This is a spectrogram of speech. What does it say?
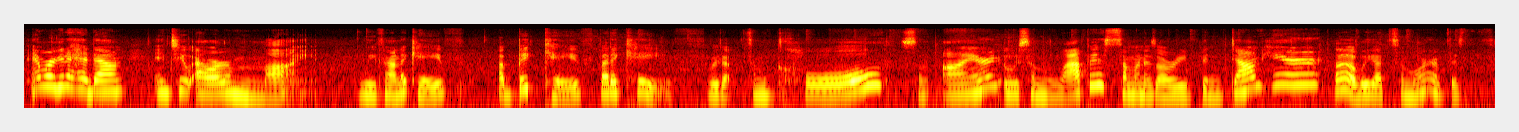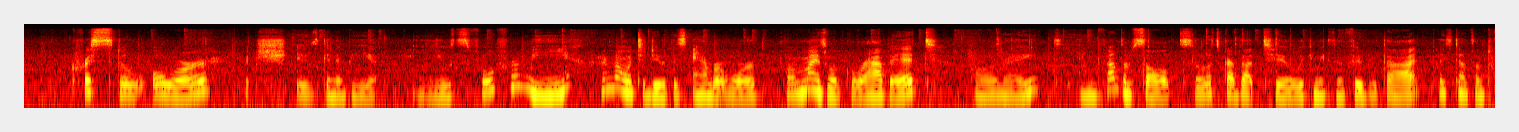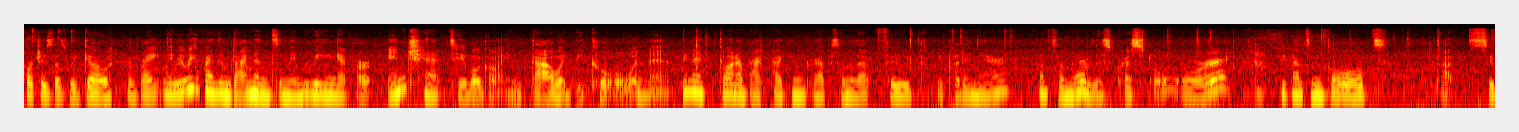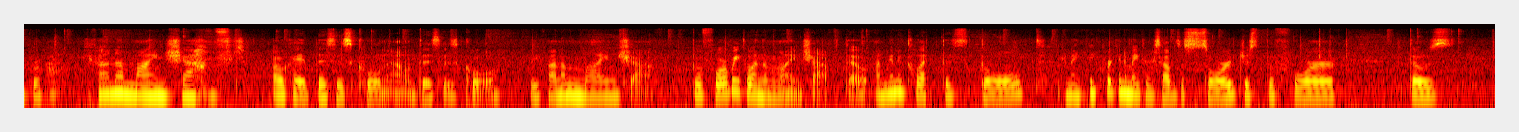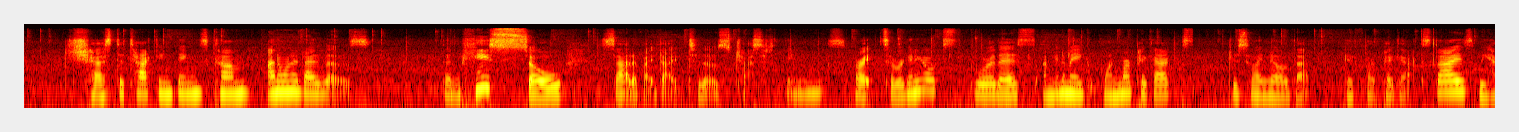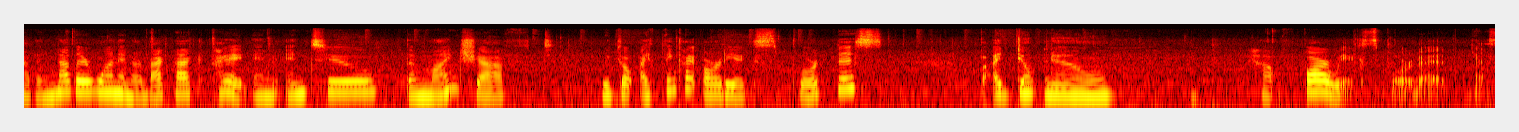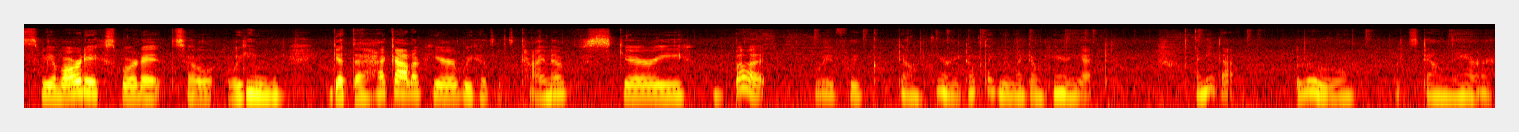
And we're to head down into our mine. We found a cave. A big cave, but a cave. We got some coal, some iron, ooh, some lapis. Someone has already been down here. But we got some more of this crystal ore, which is to be useful for me. I don't know what to do with this amber ore, but we might as well grab it. Alright, and we found some salt, so let's grab that too. We can make some food with that. Place down some torches as we go. Alright, maybe we can find some diamonds and maybe we can get our enchant table going. That would be cool, wouldn't it? We're gonna go in our backpack and grab some of that food that we put in there. Found some more of this crystal ore. We found some gold. That's super... We found a mine shaft. Okay, this is cool now. This is cool. We found a mine shaft. Before we go in the mine shaft, though, I'm going to collect this gold. And I think we're going to make ourselves a sword just before those chest attacking things come. I don't want to die to those. That'd be so sad if I died to those chest things. Alright, so we're going to go explore this. I'm going to make one more pickaxe just so I know that if our pickaxe dies, we have another one in our backpack. Okay, and into the mine shaft we go. I think I already explored this, but I don't know how far we explored it. Yes, we have already explored it, so we can get the heck out of here because it's kind of scary. But if we go down here, I don't think we went down here yet. I need that. Ooh, what's down there?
